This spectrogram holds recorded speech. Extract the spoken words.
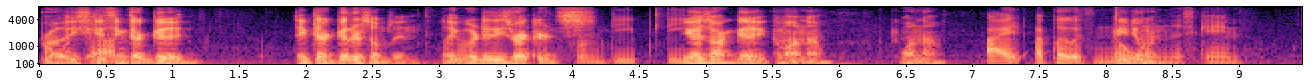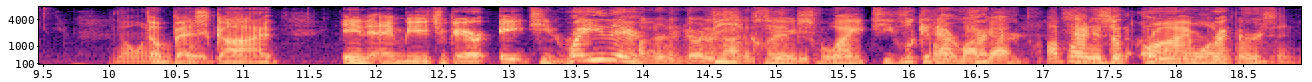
Bro, Oh these kids think they're good. Think they're good or something. Like, where are these records? From deep, deep. You guys aren't good. Come on now. Come on now. I I play with no you one doing? in this game. No one. The best played god in NBA 2K are 18 right there. 139 V and Clamps YT. Look at Oh that my record. God. I'm playing That a an prime record. person.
